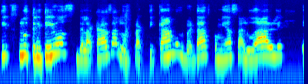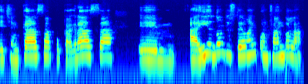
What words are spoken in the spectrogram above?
tips nutritivos de la casa los practicamos, ¿verdad? Comida saludable, hecha en casa, poca grasa, eh, ahí es donde usted va encontrando la,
